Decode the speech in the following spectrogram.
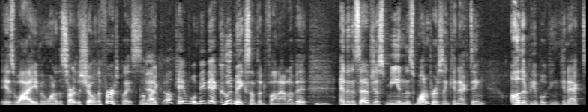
is why I even wanted to start the show in the first place. I'm Yeah. like, okay, well maybe I could make something fun out of it, mm-hmm. and then instead of just me and this one person connecting, other people can connect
